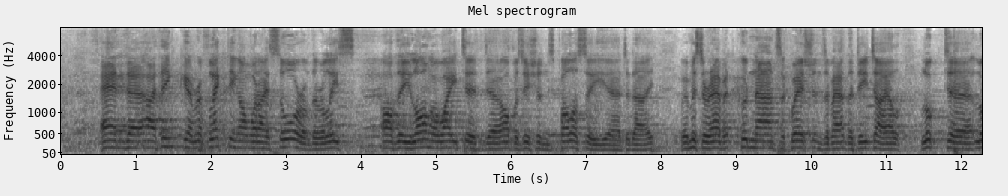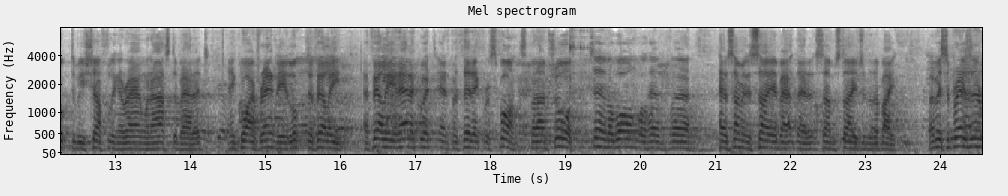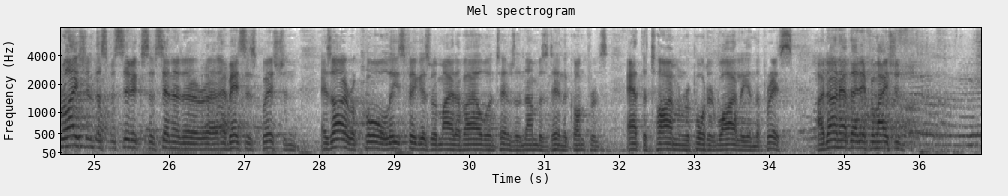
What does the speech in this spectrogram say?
And uh, I think uh, reflecting on what I saw of the release of the long-awaited uh, opposition's policy uh, today, where Mr Abbott couldn't answer questions about the detail, looked, uh, looked to be shuffling around when asked about it, and quite frankly it looked a fairly, a fairly inadequate and pathetic response. But I'm sure Senator Wong will have have something to say about that at some stage in the debate. But, Mr President, in relation to the specifics of Senator uh, Abetz's question, as I recall, these figures were made available in terms of the numbers attending the conference at the time and reported widely in the press. I don't have that information.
